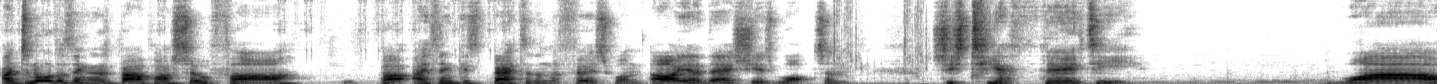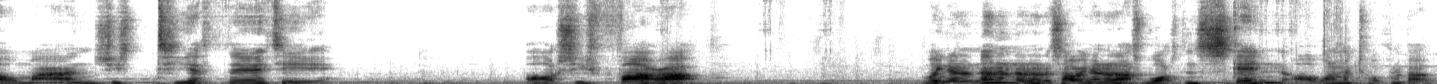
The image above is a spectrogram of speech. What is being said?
I don't know what think of this battle pass so far, but I think it's better than the first one. Oh yeah, there she is, Wattson. She's tier thirty. Wow, man, she's tier thirty. Oh, she's far up. Wait, no, no, no, no, no, sorry, no, no, that's Wattson's skin. Oh, what am I talking about?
